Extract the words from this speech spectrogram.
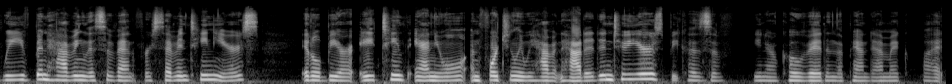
we've been having this event for 17 years. It'll be our 18th annual. Unfortunately, we haven't had it in two years because of you know COVID and the pandemic, but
